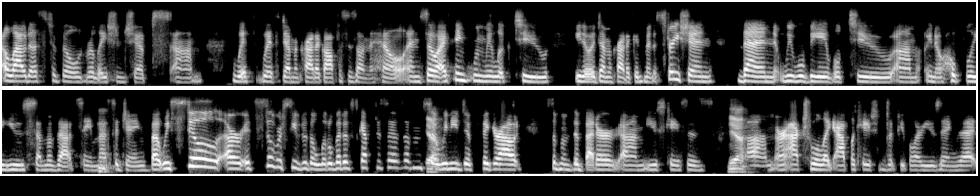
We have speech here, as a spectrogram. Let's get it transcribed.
allowed us to build relationships um, with with Democratic offices on the Hill. And so I think when we look to you know a Democratic administration, then we will be able to um, you know hopefully use some of that same mm. messaging. But we still are it's still received with a little bit of skepticism. So we need to figure out some of the better um, use cases yeah um, or actual like applications that people are using that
